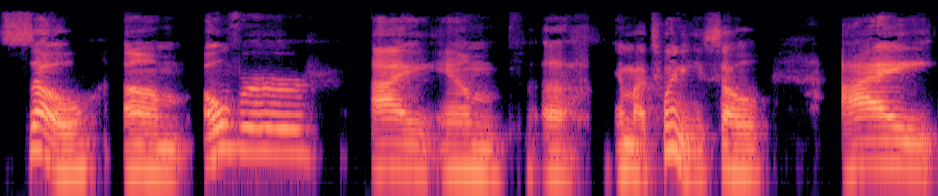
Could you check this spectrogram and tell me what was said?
So, um, over I am uh, in my 20s. So, I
